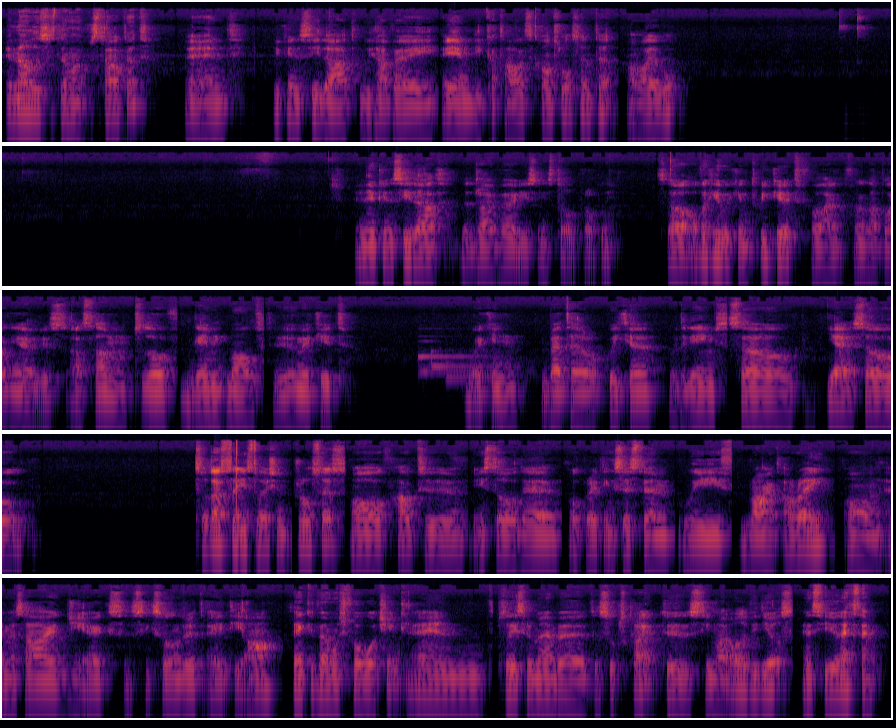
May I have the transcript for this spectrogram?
And now the system has started and you can see that we have a AMD Catalyst control center available. And you can see that the driver is installed properly. So over here we can tweak it for like for example like, know, just add some sort of gaming mode to make it working better or quicker with the games. So yeah so so that's the installation process of how to install the operating system with RAID array on MSI GX680R. Thank you very much for watching and please remember to subscribe to see my other videos and see you next time.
